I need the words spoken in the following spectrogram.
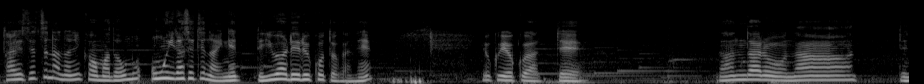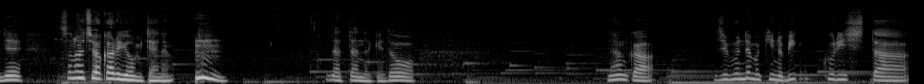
大切な何かをまだ思い出せてないねって言われることがねよくよくあって。なんだろうなってねそのうちわかるよみたいな だったんだけどなんか自分でも昨日びっくりした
